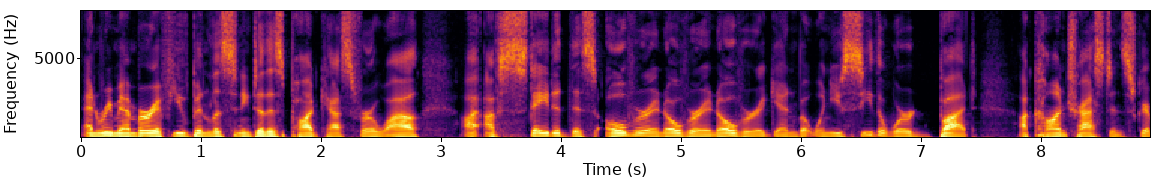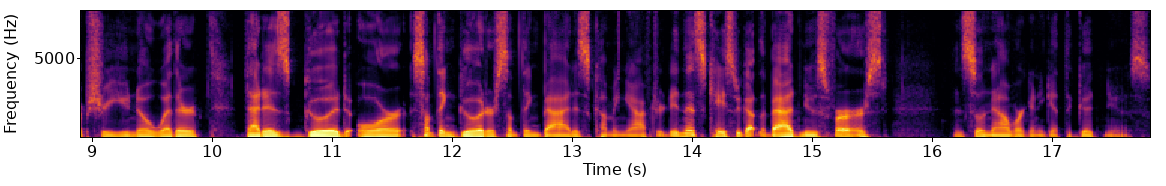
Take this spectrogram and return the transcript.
And remember, if you've been listening to this podcast for a while, I, have stated this over and over and over again. But when you see the word but, a contrast in scripture, you know whether that is good or something good or something bad is coming after it. In this case, we got the bad news first. And so now we're going to get the good news.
